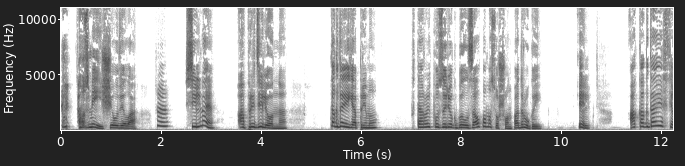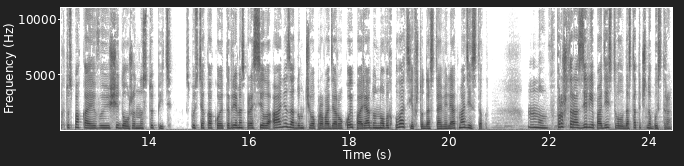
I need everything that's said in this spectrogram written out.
У змеи еще увела». «Хм, сильное?» «Определенно. Тогда и я приму». Второй пузырек был залпом осушен подругой. «Эль, а когда эффект успокаивающий должен наступить?» Спустя какое-то время спросила Аня, задумчиво проводя рукой по ряду новых платьев, что доставили от модисток. «Ну, в прошлый раз зелье подействовало достаточно быстро»,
